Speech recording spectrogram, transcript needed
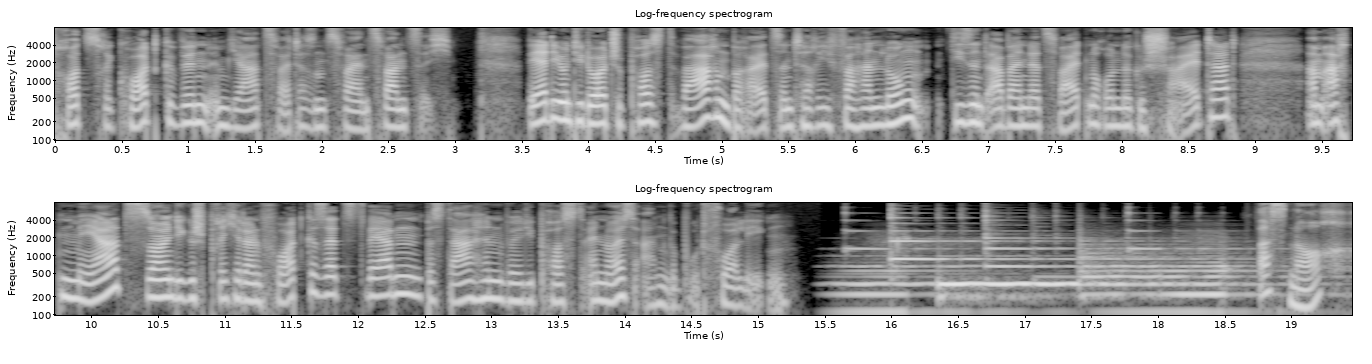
trotz Rekordgewinn im Jahr 2022. Verdi und die Deutsche Post waren bereits in Tarifverhandlungen, die sind aber in der zweiten Runde gescheitert. Am 8. März sollen die Gespräche dann fortgesetzt werden. Bis dahin will die Post ein neues Angebot vorlegen. Was noch?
